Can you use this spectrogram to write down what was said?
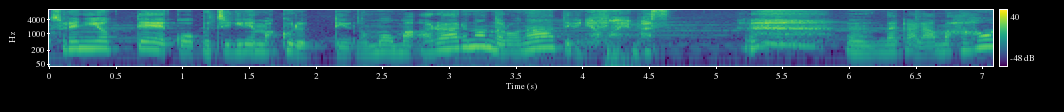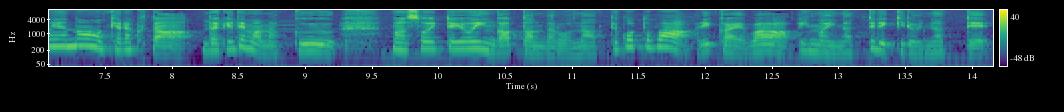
それによって、こう、ブチ切れまくるっていうのも、まあ、あるあるなんだろうなっていうふうに思います。うん、だから、まあ、母親のキャラクターだけではなく、まあ、そういった要因があったんだろうなってことは、理解は今になってできるようになって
